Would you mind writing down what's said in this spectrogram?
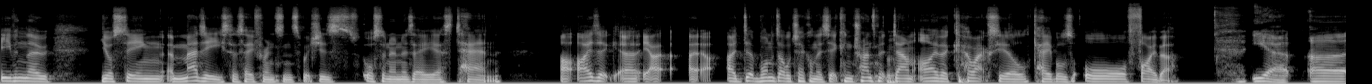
even though you're seeing a MADI, so say for instance, which is also known as AES10 uh, Isaac, uh, I, I, I want to double check on this. It can transmit mm. down either coaxial cables or fiber. Yeah. Uh,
